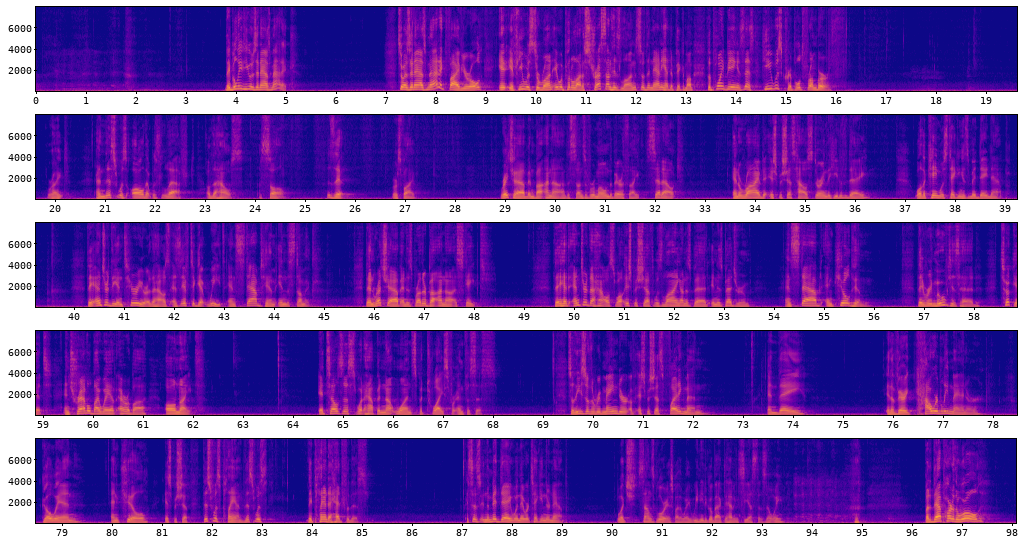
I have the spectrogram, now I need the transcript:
They believe he was an asthmatic. So, as an asthmatic five year old, if he was to run, it would put a lot of stress on his lungs, so the nanny had to pick him up. The point being is this he was crippled from birth. Right? And this was all that was left of the house of Saul. This is it. Verse 5. Rechab and Baanah, the sons of Ramon the Beerothite, set out and arrived at Ishbosheth's house during the heat of the day while the king was taking his midday nap. They entered the interior of the house as if to get wheat and stabbed him in the stomach. Then Rechab and his brother Baanah escaped. They had entered the house while Ishbosheth was lying on his bed in his bedroom and stabbed and killed him. They removed his head, took it, and traveled by way of Arabah all night. It tells us what happened not once, but twice for emphasis. So these are the remainder of Ishbosheth's fighting men, and they, in a very cowardly manner, go in and kill Ishbosheth. This was planned. This was, they planned ahead for this. It says in the midday when they were taking their nap, which sounds glorious, by the way. We need to go back to having siestas, don't we? But at that part of the world,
